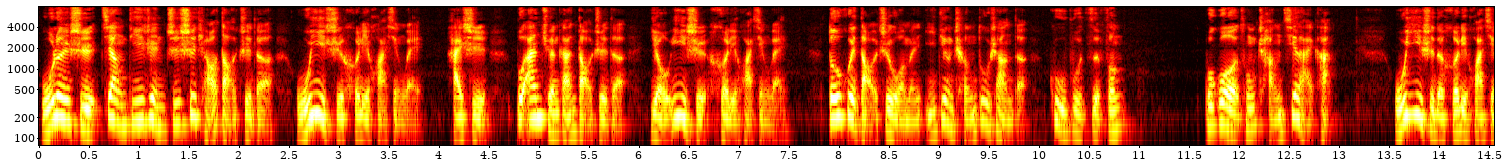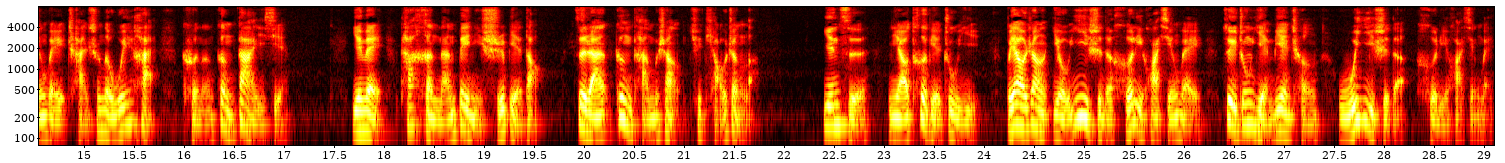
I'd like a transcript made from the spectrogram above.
无论是降低认知失调导致的无意识合理化行为，还是不安全感导致的有意识合理化行为，都会导致我们一定程度上的固步自封。不过，从长期来看，无意识的合理化行为产生的危害可能更大一些，因为它很难被你识别到，自然更谈不上去调整了。因此，你要特别注意。不要让有意识的合理化行为最终演变成无意识的合理化行为。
